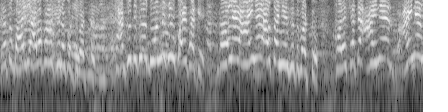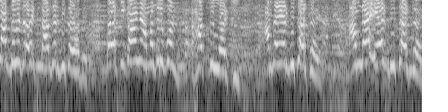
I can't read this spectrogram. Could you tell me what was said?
এটা তো বাইরে আলাপ আলোচনা করতে পারতো। স্যার যদি কোনো দুর্নীতিও করে থাকে তাহলে আইনের আওতায় নিয়ে যেতে পারতো। স্যারের সাথে আইনের আইনের মাধ্যমে তাদের- তাদের বিচার হবে। তারা কি কারণে আমাদের উপর হাত তুললো আর কি? আমরা এর বিচার চাই। আমরা এর বিচার চাই।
